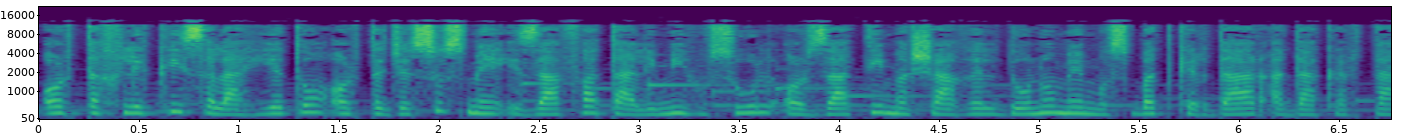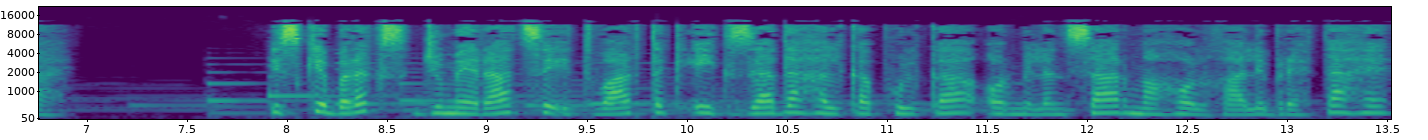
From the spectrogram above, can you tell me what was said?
और तख्लीकी सलाहियतों और तजस में इजाफा, तालीमी हसूल और ज़ाती मशागिल दोनों में मुस्बत किरदार अदा करता है। इसके बरक्स जुमेरात से इतवार तक एक ज़्यादा हल्का फुल्का और मिलनसार माहौल गालिब रहता है,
